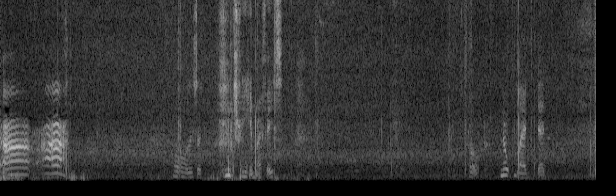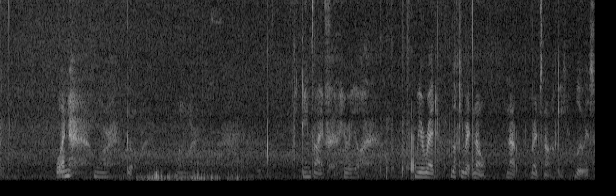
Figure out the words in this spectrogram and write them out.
Ah, ah. there's a tree in my face. Oh, nope, lag dead. One more go. One more. Game five. Here we go. We are red. Lucky red. No, not red's not lucky. Blue is.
